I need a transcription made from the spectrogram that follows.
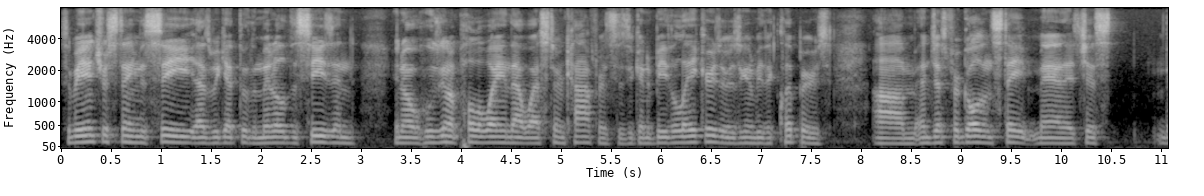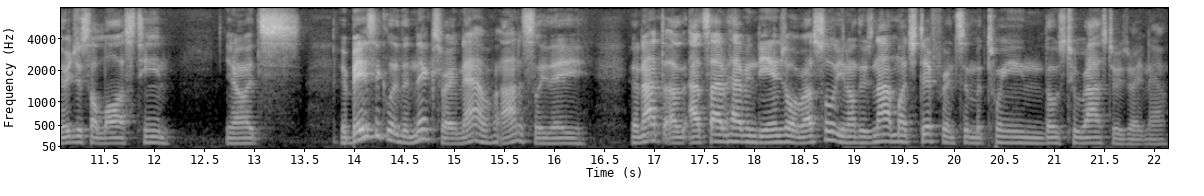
So it'll be interesting to see as we get through the middle of the season, you know, who's going to pull away in that Western Conference. Is it going to be the Lakers or is it going to be the Clippers? Um, and just for Golden State, man, it's just, they're just a lost team. You know, it's, they're basically the Knicks right now, honestly. They, they're not uh, outside of having D'Angelo Russell. You know, there's not much difference in between those two rosters right now.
